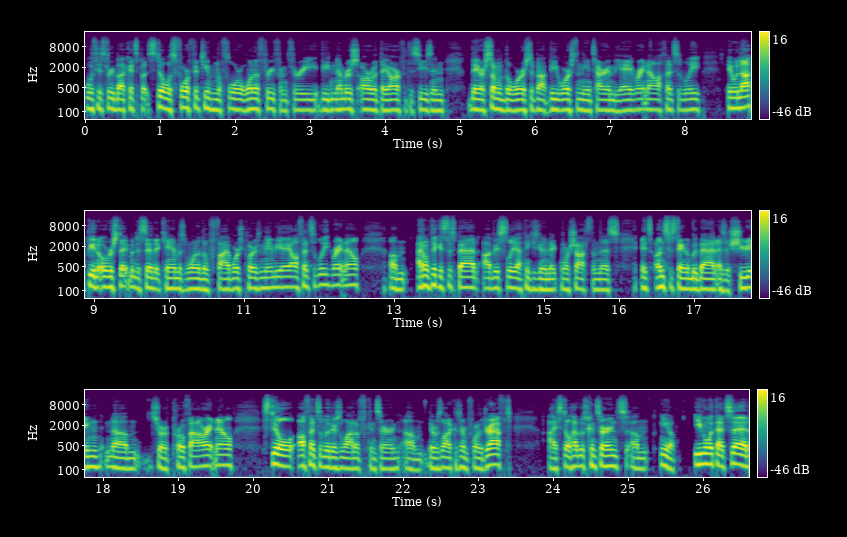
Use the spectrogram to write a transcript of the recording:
with his three buckets, but still was 4-15 from the floor, one of three from three. The numbers are what they are for the season. They are some of the worst, if not the worst, in the entire NBA right now offensively. It would not be an overstatement to say that Cam is one of the five worst players in the NBA offensively right now. Um, I don't think it's this bad. Obviously, I think he's going to make more shots than this. It's unsustainably bad as a shooting um, sort of profile right now. Still, offensively, there's a lot of concern. Um, there was a lot of concern before the draft. I still have those concerns. Um, you know, even with that said,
